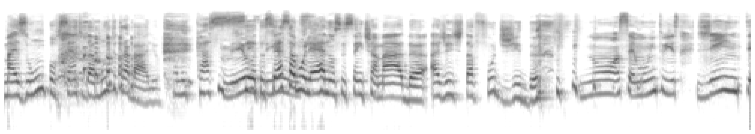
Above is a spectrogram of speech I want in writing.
mas o 1% dá muito trabalho. Falei, caceta, se essa mulher não se sente amada, a gente tá fudida. Nossa, é muito isso. Gente,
